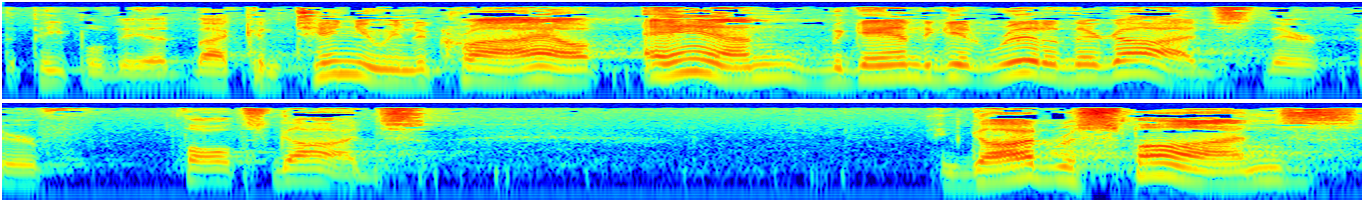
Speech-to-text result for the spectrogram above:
the people did, by continuing to cry out and began to get rid of their gods, their, their false gods. And God responds,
